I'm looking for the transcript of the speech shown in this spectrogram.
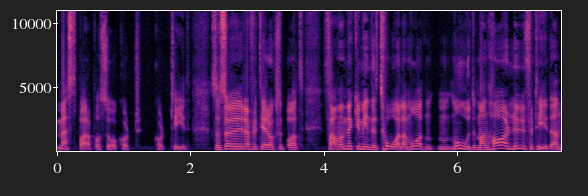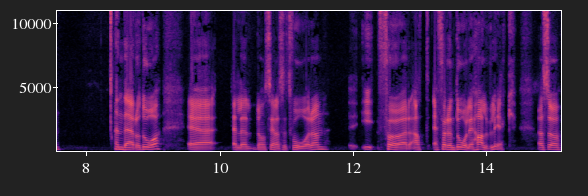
mest bara på så kort kort tid. Sen så mm. reflekterar jag också på att fan vad mycket mindre tålamod mod man har nu för tiden än där och då. Eh, eller de senaste två åren. I, för, att, för en dålig halvlek. Alltså,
